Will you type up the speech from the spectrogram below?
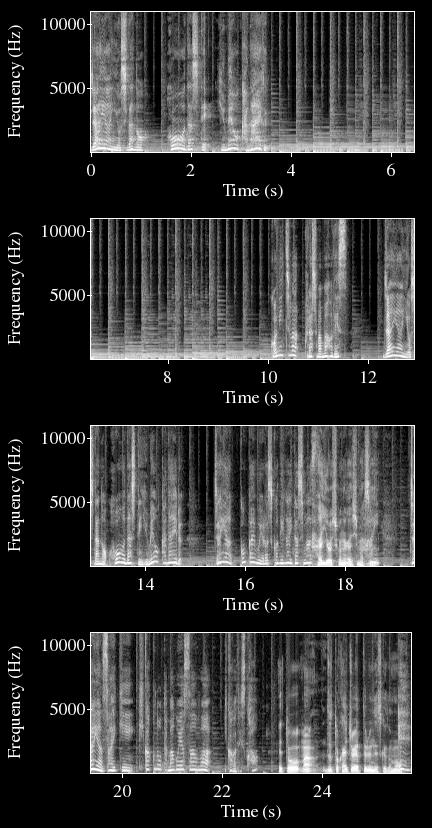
ジャイアン吉田の本を出して夢を叶える。こんにちは倉島真帆です。ジャイアン吉田の本を出して夢を叶える。ジャイアン今回もよろしくお願いいたします。はい、よろしくお願いします。はい。ジャイアン最近企画の卵屋さんはいかがですか？えっと、まあ、ずっと会長やってるんですけども、ええ。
